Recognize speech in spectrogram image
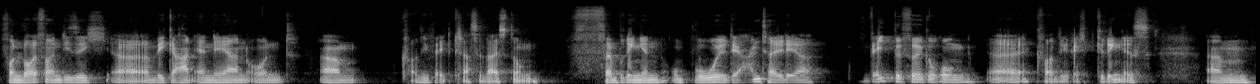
von Läufern, die sich äh, vegan ernähren und ähm, quasi Weltklasseleistungen verbringen, obwohl der Anteil der Weltbevölkerung äh, quasi recht gering ist. Ähm,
